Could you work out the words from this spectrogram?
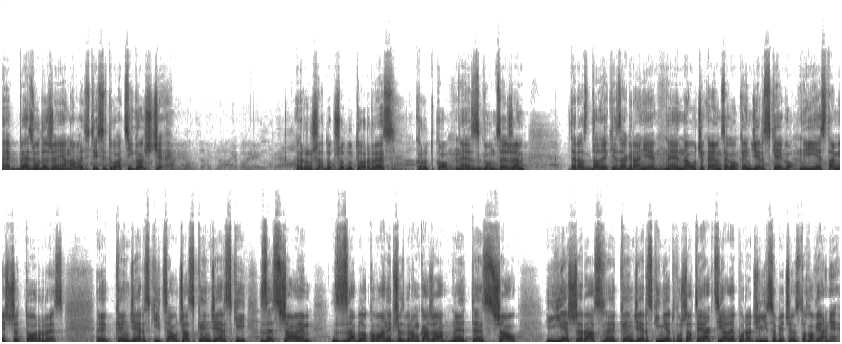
E, bez uderzenia nawet w tej sytuacji goście. Rusza do przodu Torres, krótko e, z Gącerzem. Teraz dalekie zagranie na uciekającego Kędzierskiego. Jest tam jeszcze Torres. Kędzierski, cały czas Kędzierski ze strzałem, zablokowany przez bramkarza ten strzał. Jeszcze raz Kędzierski nie odpuszcza tej akcji, ale poradzili sobie Częstochowianie.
